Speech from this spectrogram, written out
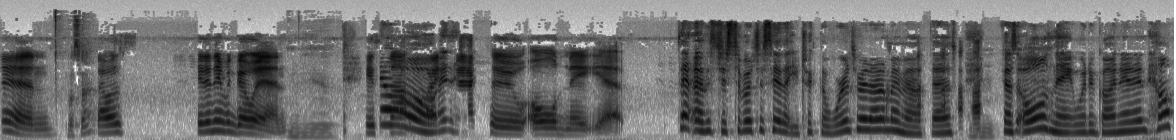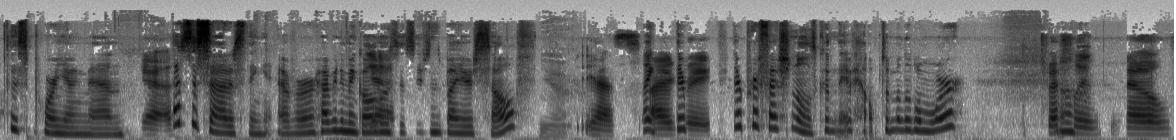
go in. what's that? That was. He didn't even go in. Yeah. He's No, not quite and- back to old Nate yet. That- I was just about to say that you took the words right out of my mouth, Des, because old Nate would have gone in and helped this poor young man. Yes. That's the saddest thing ever, having to make all Yes. those decisions by yourself. Yeah. yes. Like I they're agree. they're professionals. Couldn't they have helped him a little more? Especially, you know,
